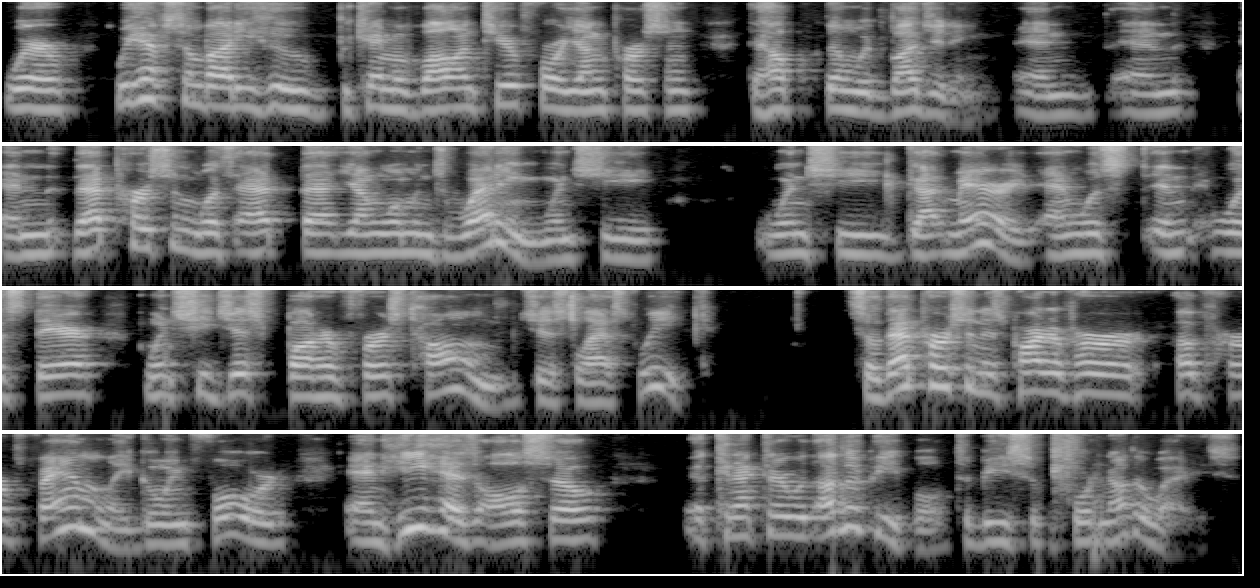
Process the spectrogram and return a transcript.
Where we have somebody who became a volunteer for a young person to help them with budgeting, and and and that person was at that young woman's wedding when she when she got married and was in, was there when she just bought her first home just last week. So that person is part of her of her family going forward, and he has also connected her with other people to be support in other ways.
